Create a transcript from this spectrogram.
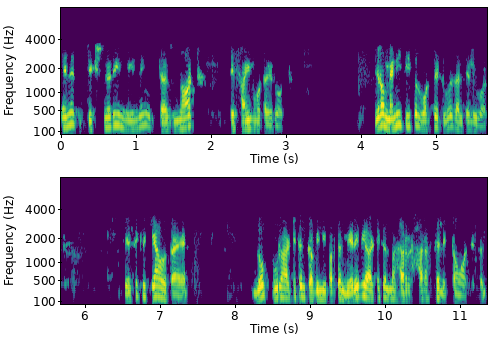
in its dictionary meaning does not define what I wrote. You know, many people, what they do is, I'll tell you what. Basically, क्या होता है लोग पूरा आर्टिकल कभी नहीं पढ़ते मेरे भी आर्टिकल में हर हर हफ्ते लिखता हूँ आर्टिकल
